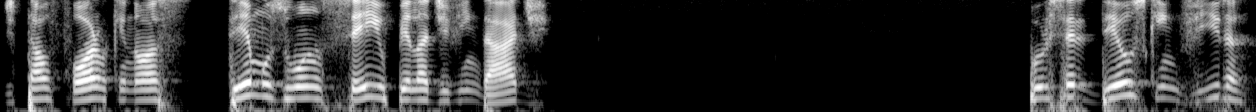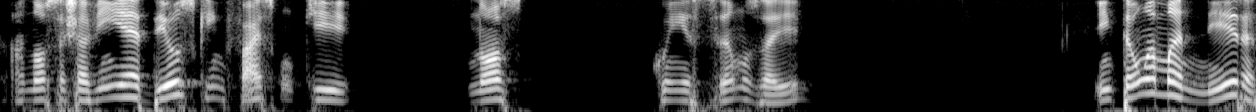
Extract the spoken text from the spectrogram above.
de tal forma que nós temos o anseio pela divindade. Por ser Deus quem vira a nossa chavinha e é Deus quem faz com que nós conheçamos a Ele. Então, a maneira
